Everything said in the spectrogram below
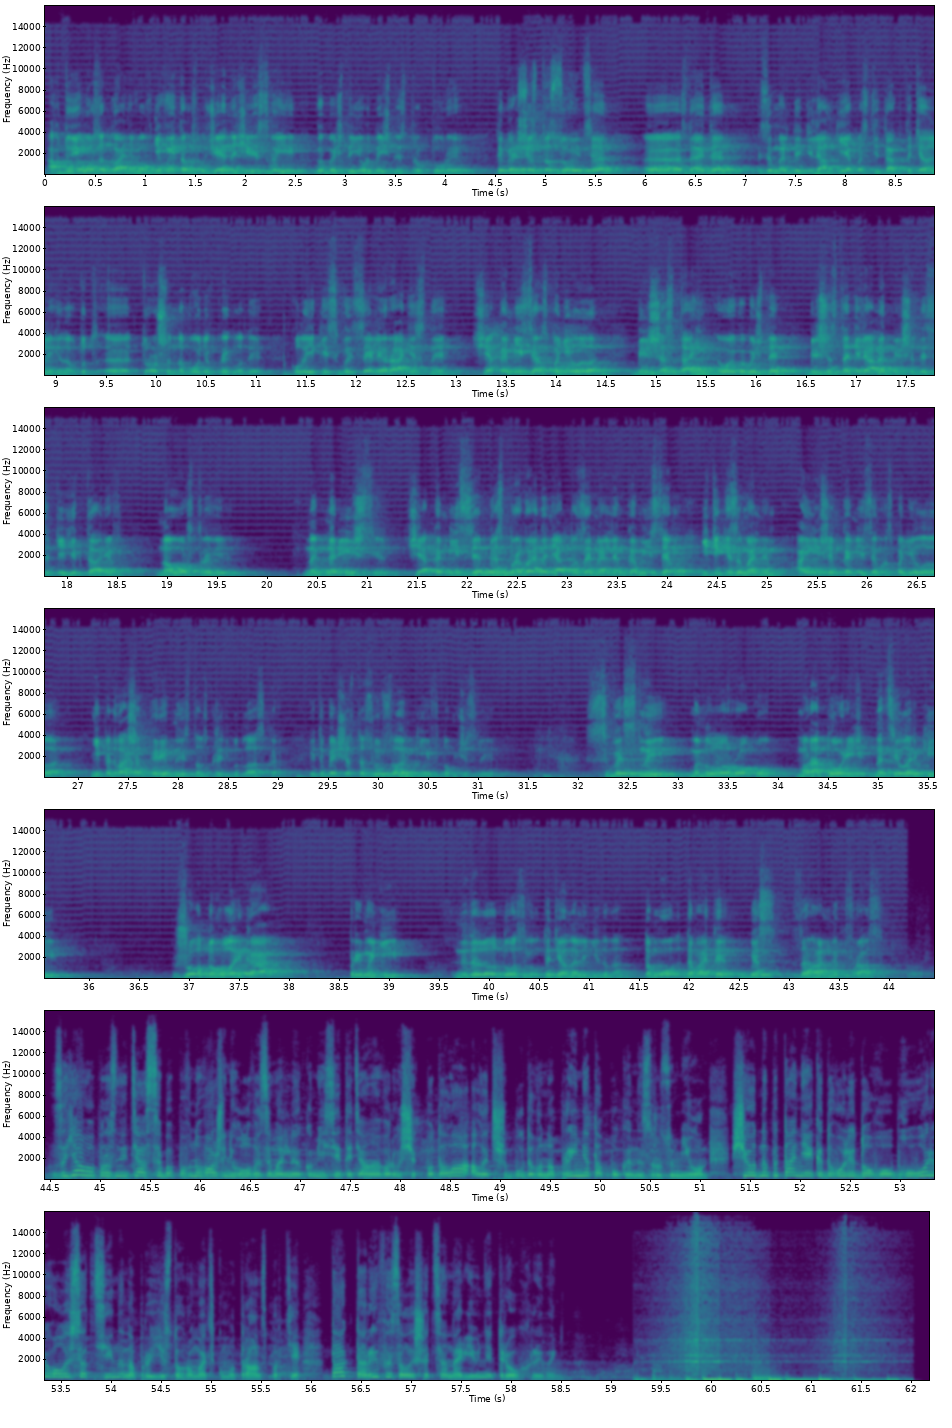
А хто його заканював? Не ви там, случайно, через свої, вибачте, юридичні структури. Тепер, що стосується, е, знаєте, земельної ділянки якості так. Тетяна Леніна, тут трошки Трошин наводив приклади, коли якісь веселі, радісні, чия комісія розподілила більше ста, ой, вибачте, більше ста ділянок, більше 10 гектарів на острові. На, на річці, чия комісія без проведення по земельним комісіям, не тільки земельним, а іншим комісіям розподілила. Не під вашим керівництвом, скажіть, будь ласка. І тепер що стосується ларьків, в тому числі. З весни минулого року мораторій на ці ларьки. Жодного ларька при мені не дало дозвіл Тетяна Леонідовна. Тому давайте без загальних фраз. Заяву про зняття з себе повноважень голови земельної комісії Тетяна Варущик подала, але чи буде вона прийнята, поки не зрозуміло. Ще одне питання, яке доволі довго обговорювалося – ціни на проїзд у громадському транспорті. Так, тарифи залишаться на рівні 3 гривень.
